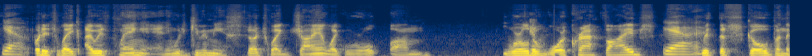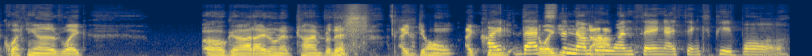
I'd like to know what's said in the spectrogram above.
Yeah. But it's like I was playing it and it was giving me such like giant like world um World of Warcraft vibes. Yeah. With the scope and the questing, I was like, "Oh God, I don't have time for this. I don't. I couldn't." I, that's so I the number stopped. one thing I think people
